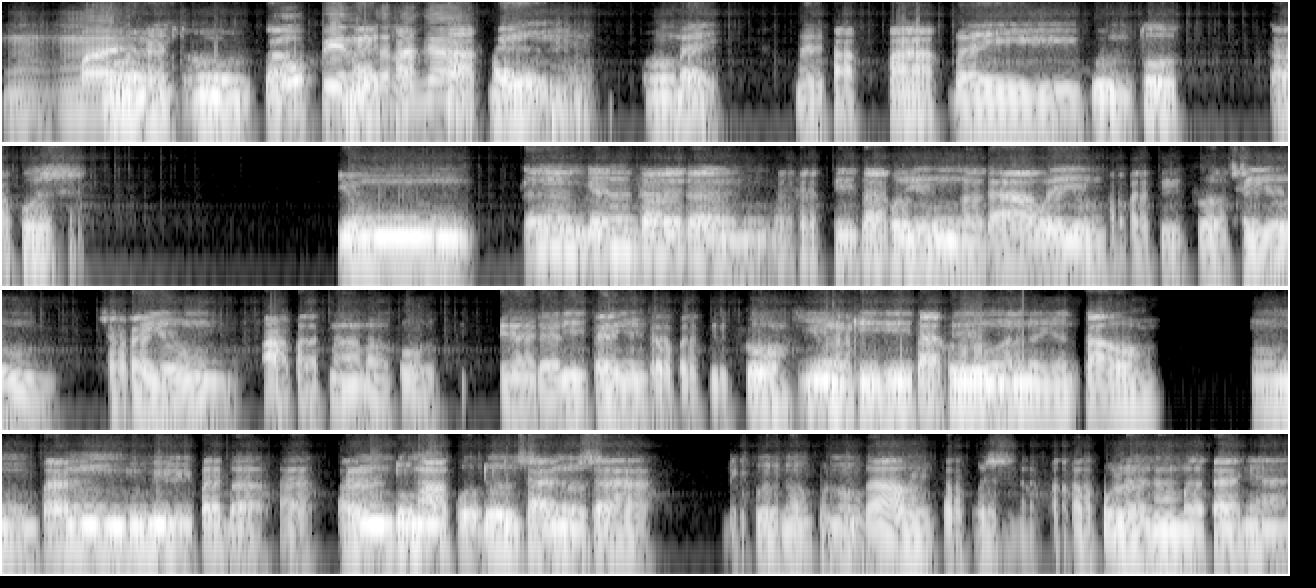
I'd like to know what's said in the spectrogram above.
Mm, Oo, ma- na- oo, pa- open may talaga. pakpak, may, oh, may, may pakpak, may buntot. Tapos, yung, ganun, ganun talaga, nakakita ko yung nag-aaway yung kapatid ko sa yung, saka yung apat mama ko. Pinagalitan yung kapatid ko. Yung nakikita ko yung ano, yung tao. Yung parang lumilipad ba, ah, parang dumapo doon sa ano, sa likod ng punong kahoy. Tapos napakapula ng mata niya.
